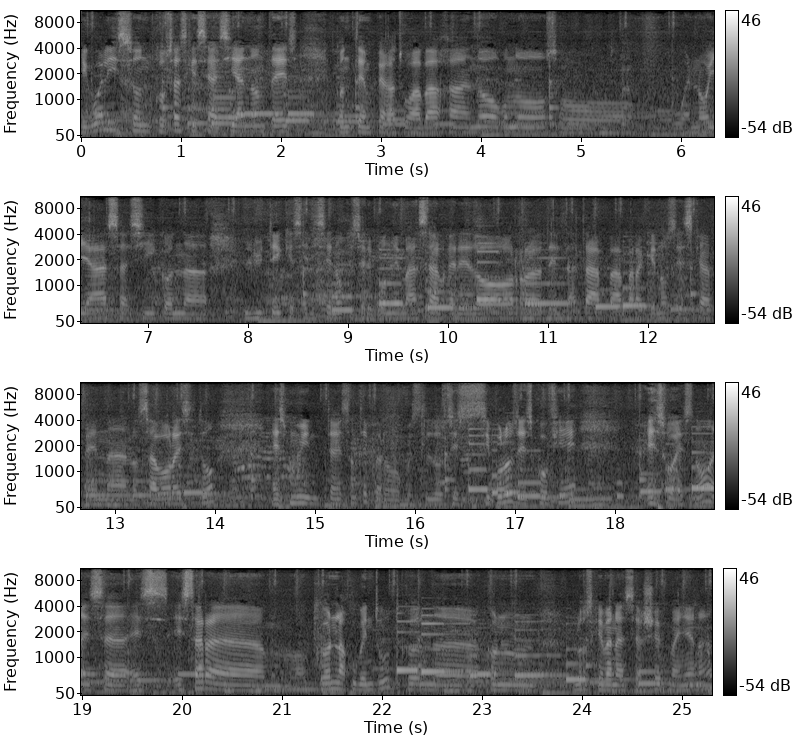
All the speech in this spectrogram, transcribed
igual y son cosas que se hacían antes con temperatura baja en hornos o ollas así con uh, lute que se dice ¿no? que se le pone más alrededor uh, de la tapa para que no se escapen uh, los sabores y todo es muy interesante pero pues, los discípulos de Escoffier eso es no es, uh, es estar uh, con la juventud con, uh, con los que van a ser chef mañana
